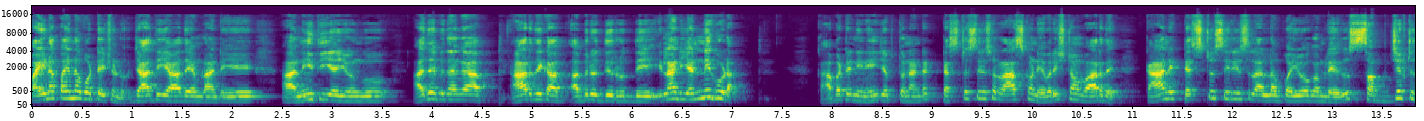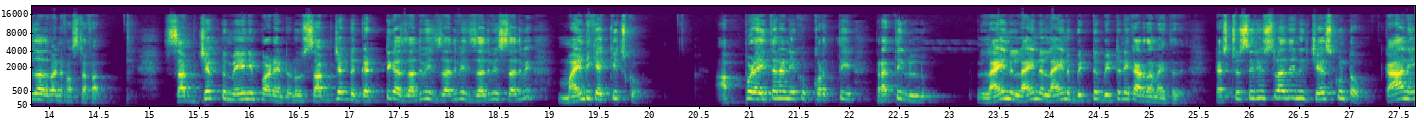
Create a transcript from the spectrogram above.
పైన పైన కొట్టేసిండు. జాతీయ ఆదాయం లాంటివి ఆ నీతి అయ్యంగు అదేవిధంగా ఆర్థిక అభివృద్ధి వృద్ధి ఇలాంటివన్నీ కూడా కాబట్టి నేనేం చెప్తున్నా అంటే టెస్ట్ సిరీస్ రాసుకోండి ఎవరిష్టం వారిదే. కానీ టెస్ట్ సిరీస్లలో ఉపయోగం లేదు సబ్జెక్ట్ చదవండి first of all. Subject main important నువ్వు సబ్జెక్ట్ గట్టిగా చదివి చదివి చదివి చదివి మైండ్కి ఎక్కించుకో. అప్పుడైతేనే నీకు ప్రతి ప్రతి line line line bit bit నీకు అర్థమవుతుంది. టెస్ట్ సిరీస్లో అది నీకు చేసుకుంటావు. కానీ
